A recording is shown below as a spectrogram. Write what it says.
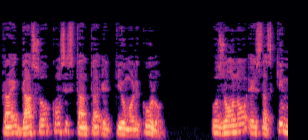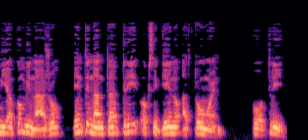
cae gaso consistanta el tio moleculo ozono estas chemia combinajo entenanta tri oxigeno atomoen, O3.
